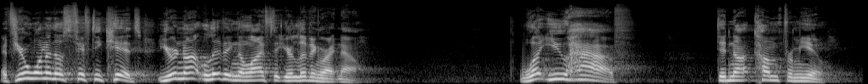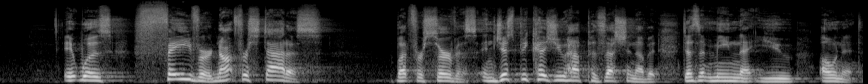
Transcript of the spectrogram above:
If you're one of those 50 kids, you're not living the life that you're living right now. What you have did not come from you. It was favored, not for status, but for service. And just because you have possession of it doesn't mean that you own it.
